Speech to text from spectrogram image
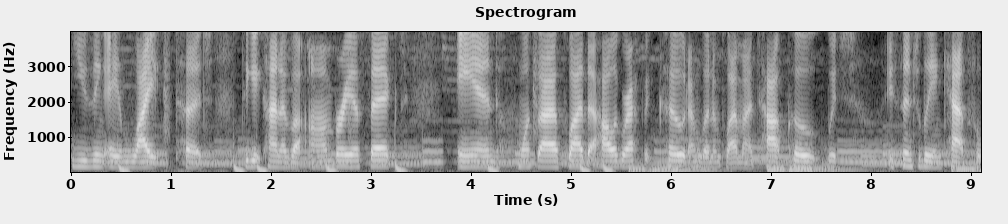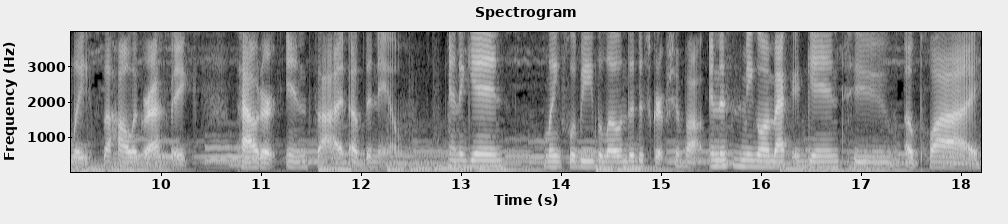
using a light touch to get kind of an ombre effect. And once I apply that holographic coat, I'm going to apply my top coat, which essentially encapsulates the holographic powder inside of the nail. And again, links will be below in the description box. And this is me going back again to apply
